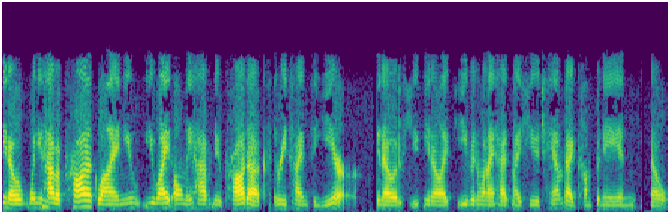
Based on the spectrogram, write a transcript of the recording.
you know when you have a product line you you might only have new products three times a year you know if you you know like even when i had my huge handbag company and you know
